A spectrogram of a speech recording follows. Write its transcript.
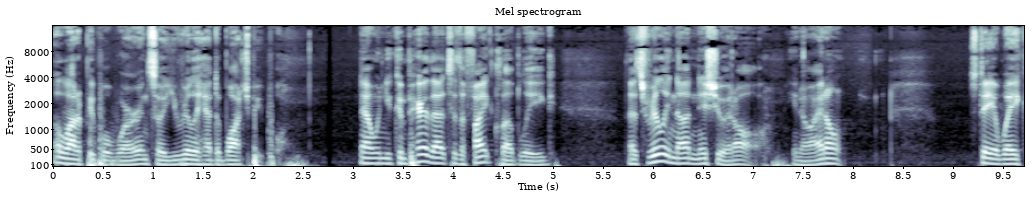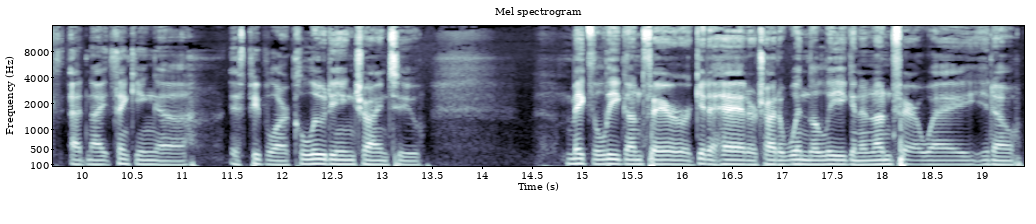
a lot of people were. And so you really had to watch people. Now, when you compare that to the Fight Club League, that's really not an issue at all. You know, I don't stay awake at night thinking uh, if people are colluding, trying to make the league unfair or get ahead or try to win the league in an unfair way. You know,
